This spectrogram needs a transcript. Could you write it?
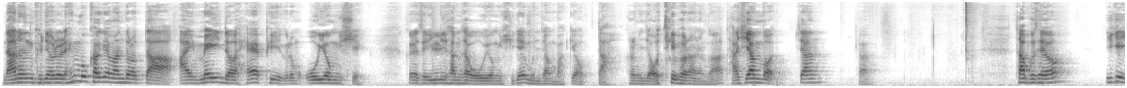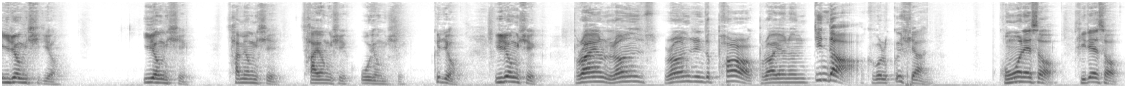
나는 그녀를 행복하게 만들었다 I made her happy 그러면 오형식 그래서 1, 2, 3, 4, 5형식의 문장밖에 없다. 그럼 이제 어떻게 변하는가? 다시 한번 짠. 자, 자 보세요. 이게 1형식이요. 2형식, 3형식, 4형식, 5형식. 그죠? 1형식. Brian runs runs in the park. 브라이언은 뛴다. 그걸로 끝이야. 공원에서, 길에서,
